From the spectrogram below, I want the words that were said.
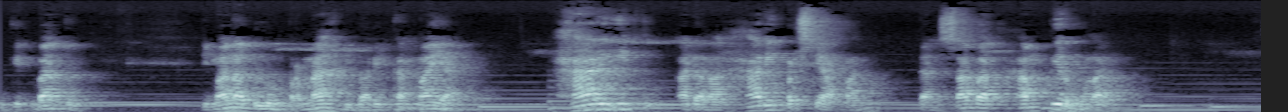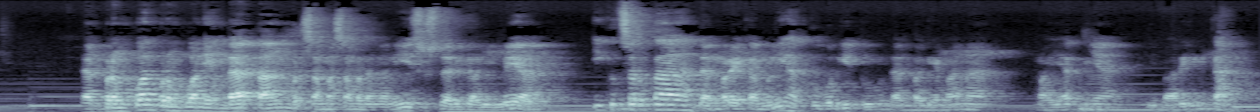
bukit batu, di mana belum pernah dibaringkan mayat. Hari itu adalah hari persiapan dan sabat hampir mulai. Dan perempuan-perempuan yang datang bersama-sama dengan Yesus dari Galilea ikut serta dan mereka melihat kubur itu dan bagaimana mayatnya dibaringkan.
